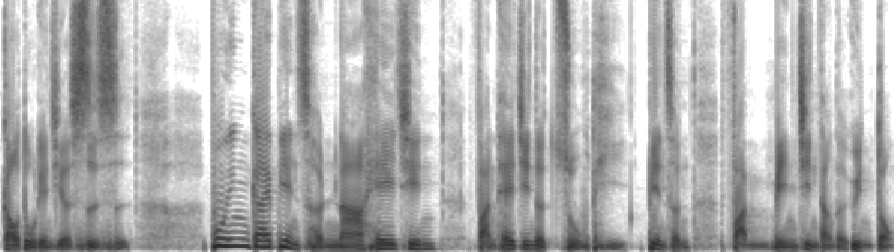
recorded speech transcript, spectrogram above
高度连结的事实，不应该变成拿黑金反黑金的主题。变成反民进党的运动，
